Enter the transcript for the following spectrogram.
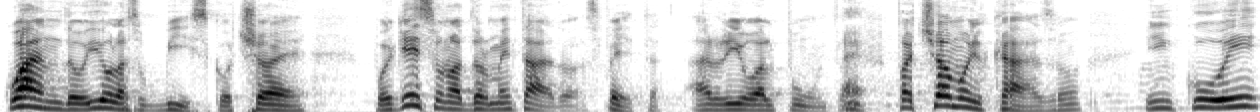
Quando io la subisco, cioè, poiché sono addormentato, aspetta, arrivo al punto. Eh. Facciamo il caso in cui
